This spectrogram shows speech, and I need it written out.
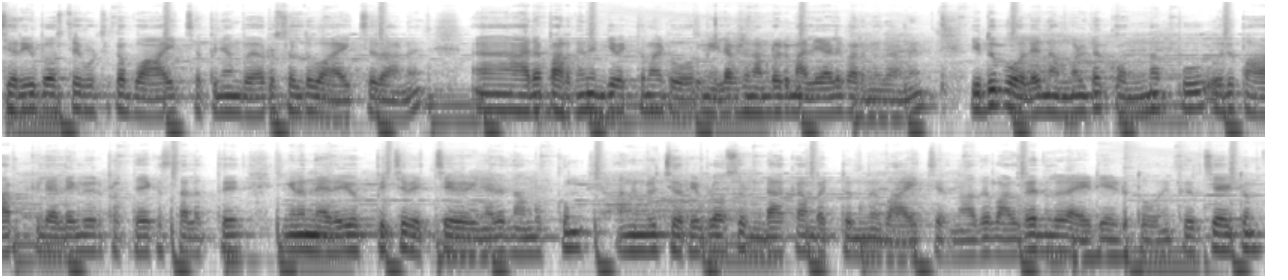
ചെറിയ ബ്ലോസത്തെ വായിച്ചപ്പോൾ ഞാൻ വേറൊരു സ്ഥലത്ത് വായിച്ചതാണ്. ആരെ പറഞ്ഞത് എനിക്ക് വ്യക്തമായിട്ട് ഓർമ്മയില്ല. പക്ഷേ ഒരു മലയാളി പറഞ്ഞതാണ്. ഇതുപോലെ നമ്മളുടെ കൊന്നപ്പൂ ഒരു പാർക്കിൽ അല്ലെങ്കിൽ ഒരു പ്രത്യേക സ്ഥലത്ത് ഇങ്ങനെ നിരയൊപ്പിച്ച് വെച്ച് കഴിഞ്ഞാൽ നമുക്കും അങ്ങനെ ഒരു ചെറിയ ബ്ലോസം ഉണ്ടാക്കാൻ പറ്റുമെന്ന് വായിച്ചിരുന്നു. അത് വളരെ നല്ലൊരു ഐഡിയ ആയിട്ട് തോന്നി. തീർച്ചയായിട്ടും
